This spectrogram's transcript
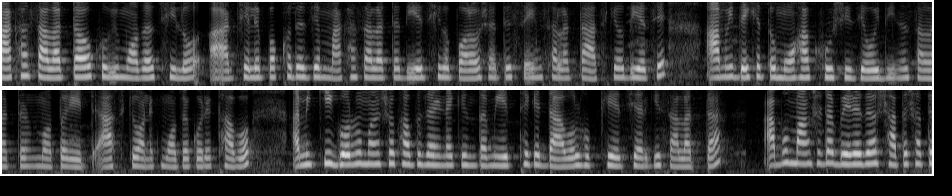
মাখা সালাডটাও খুবই মজা ছিল। আর ছেলে পক্ষদের যে মাখা সালাডটা দিয়েছিল পরোর সাথে সেম সালাডটা আজকেও দিয়েছে। আমি দেখে তো মহা খুশি যে ওই দিনের সালাডটার মতো আজকে অনেক মজা করে খাব। আমি কি গরুর মাংস খাব জানি না, কিন্তু আমি এর থেকে ডাবল হোক খেয়েছি আর কি সালাডটা। আবু, মাংসটা বেড়ে দেওয়ার সাথে সাথে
